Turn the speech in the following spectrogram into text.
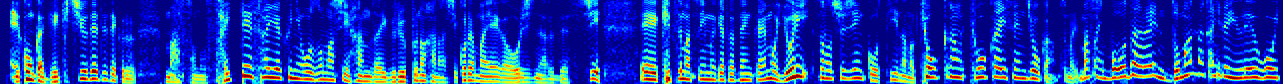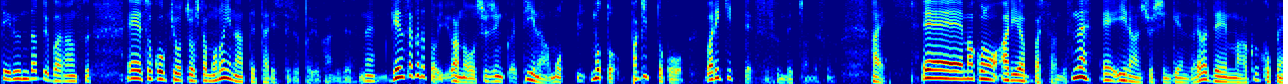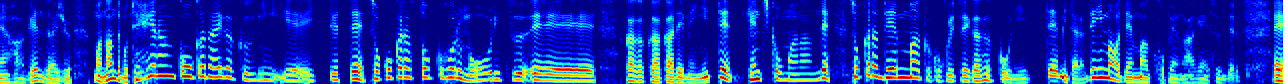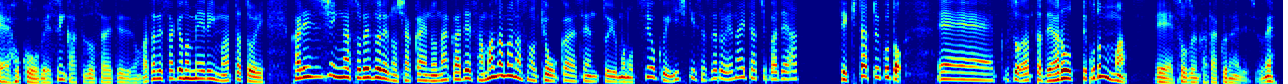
え今回劇中で出てくる、まあ、その最低最悪におぞましい犯罪グループの話。これはまあ映画オリジナルですし、えー、結末に向けた展開もよりその主人公ティーナの境界境界線上感。つまりまさにボーダーラインのど真ん中にで揺れ動いているんだというバランス、えー、そこを強調したものになってたりするという感じですね。原作だとあの主人公ティーナはももっとパキッとこう割り切って進んでいっちゃうんですけど、はい。えーまあ、このアリアッバシさんですね、えー、イラン出身現在はデンマークコペンハーゲン在住、まあ、何でもテヘラン工科大学に、えー、行っててそこからストックホルム王立えー、科学アカデミーに行って建築を学んでそこからデンマーク国立映画学校に行ってみたいなで今はデンマークコペンハーゲンに住んでる、えー、北欧ベースに活動されている方で先ほどメールにもあった通り彼自身がそれぞれの社会の中でさまざまなその境界線というものを強く意識せざるを得ない立場であってきたということ、えー、そうだったであろうってことも、まあえー、想像に難くないですよね。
